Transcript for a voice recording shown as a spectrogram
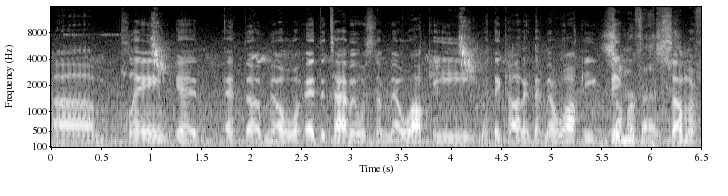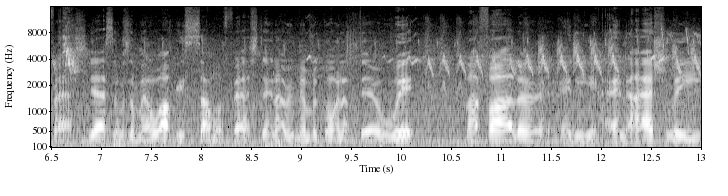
Um, playing at at the Mil- at the time it was the Milwaukee what they call it the Milwaukee Big Summerfest. Summerfest, yes, it was a Milwaukee Summerfest, and I remember going up there with my father, and he and I actually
